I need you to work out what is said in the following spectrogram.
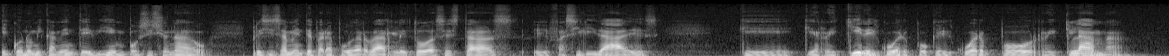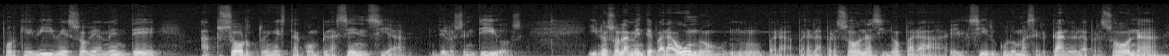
económicamente bien posicionado, precisamente para poder darle todas estas eh, facilidades que, que, requiere el cuerpo, que el cuerpo reclama, porque vives obviamente absorto en esta complacencia de los sentidos. Y no solamente para uno, ¿no? para, para la persona, sino para el círculo más cercano de la persona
